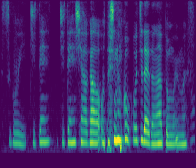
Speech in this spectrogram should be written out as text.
すごい自転自転車が私の高校時代だなと思います。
